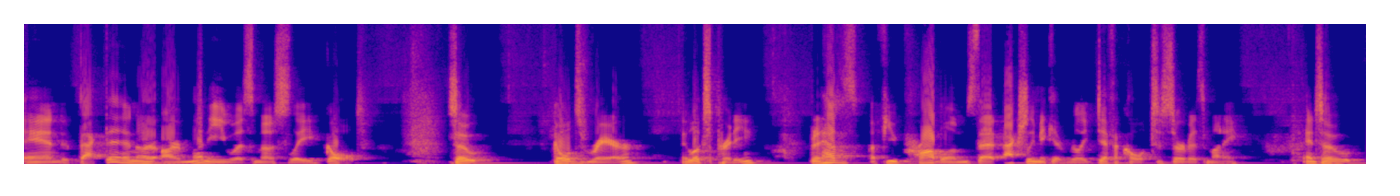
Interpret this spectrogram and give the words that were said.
And back then, our, our money was mostly gold. So gold's rare, it looks pretty, but it has a few problems that actually make it really difficult to serve as money. And so,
